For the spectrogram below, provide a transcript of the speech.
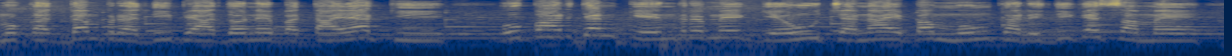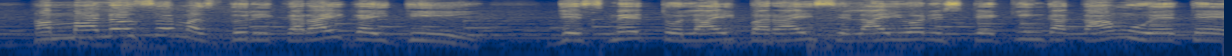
मुकदम प्रदीप यादव ने बताया कि उपार्जन केंद्र में गेहूँ चना एवं मूंग खरीदी के समय हमालों से मजदूरी कराई गई थी जिसमें तुलाई बराई सिलाई और स्टेकिंग का काम हुए थे।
